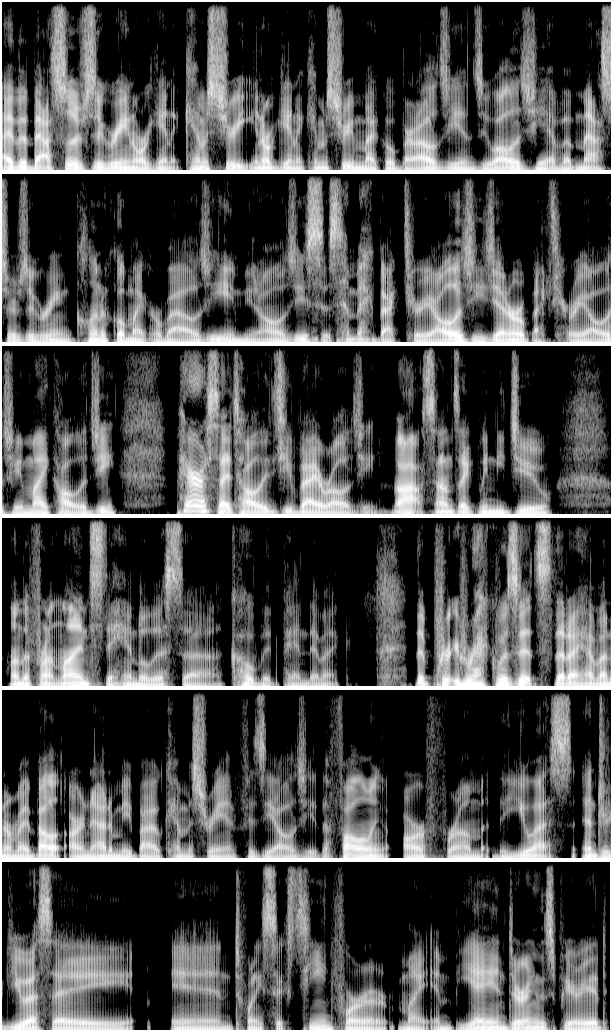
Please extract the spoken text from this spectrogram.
I have a bachelor's degree in organic chemistry, inorganic chemistry, microbiology, and zoology. I have a master's degree in clinical microbiology, immunology, systemic bacteriology, general bacteriology, mycology, parasitology, virology. Wow, sounds like we need you on the front lines to handle this uh, COVID pandemic. The prerequisites that I have under my belt are anatomy, biochemistry, and physiology. The following are from the US. Entered USA in 2016 for my MBA, and during this period,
